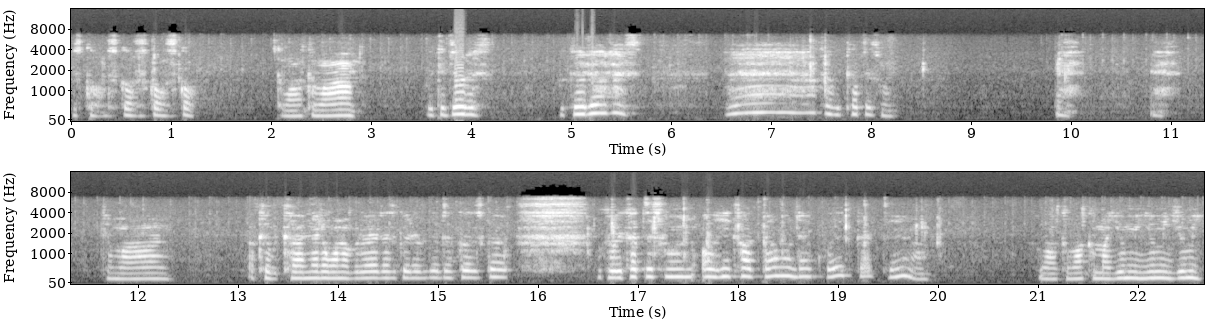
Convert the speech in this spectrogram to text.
Let's go, let's go, let's go, let's go. Come on, come on. We can do this. We can do this. Yeah, okay, we cut this one. Eh, eh, come on. Okay, we cut another one over there. That's good, that's good, that's good, that's good. Okay, we cut this one. Oh, he caught that one that quick. God damn. Come on, come on, come on. Yumi, Yumi, Yumi.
